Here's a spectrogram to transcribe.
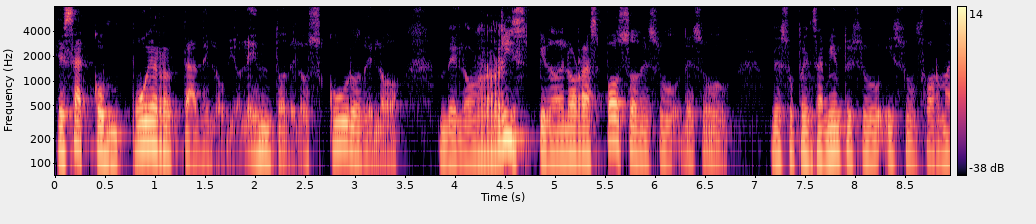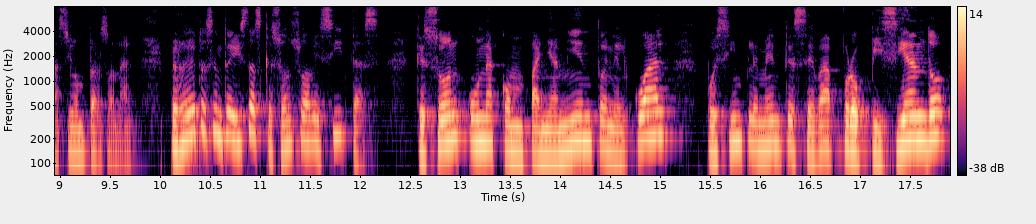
esa compuerta de lo violento, de lo oscuro, de lo, de lo ríspido, de lo rasposo de su, de su, de su pensamiento y su, y su formación personal. Pero hay otras entrevistas que son suavecitas, que son un acompañamiento en el cual pues simplemente se va propiciando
